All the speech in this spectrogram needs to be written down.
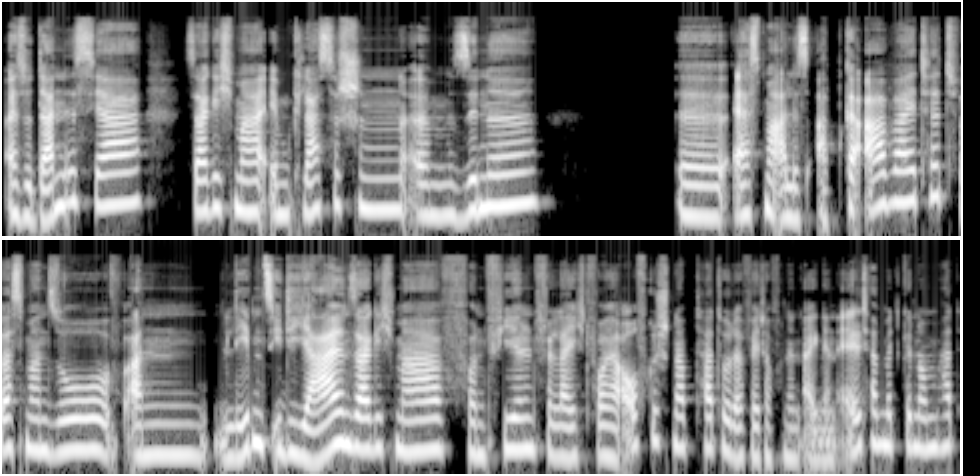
Also dann ist ja, sage ich mal, im klassischen ähm, Sinne äh, erstmal alles abgearbeitet, was man so an Lebensidealen, sage ich mal, von vielen vielleicht vorher aufgeschnappt hatte oder vielleicht auch von den eigenen Eltern mitgenommen hat.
